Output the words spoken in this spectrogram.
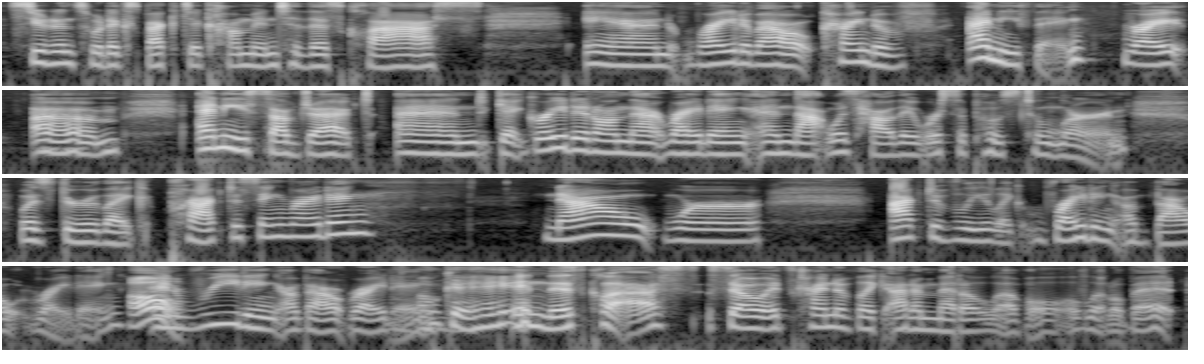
students would expect to come into this class and write about kind of anything, right? Um, any subject and get graded on that writing. And that was how they were supposed to learn, was through like practicing writing. Now we're actively like writing about writing oh. and reading about writing okay. in this class. So it's kind of like at a meta level a little bit.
